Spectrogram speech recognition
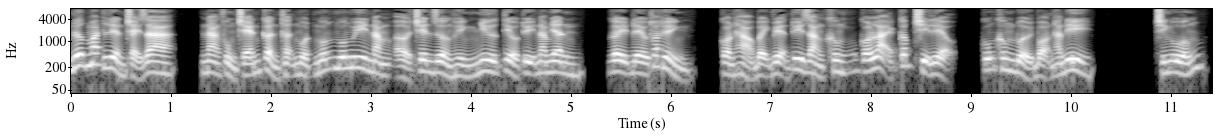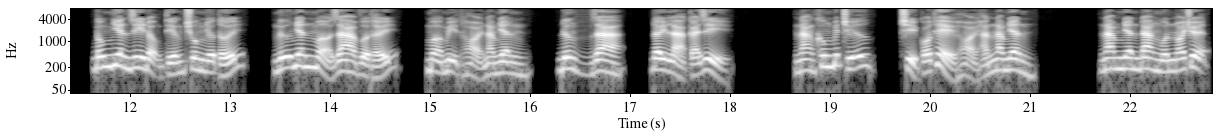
nước mắt liền chảy ra, nàng phủng chén cẩn thận một muỗng muỗng uy nằm ở trên giường hình như tiểu tụy nam nhân, gây đều thoát hình, còn hảo bệnh viện tuy rằng không có lại cấp trị liệu, cũng không đuổi bọn hắn đi. Chính uống, đông nhiên di động tiếng chuông nhớ tới, nữ nhân mở ra vừa thấy, mở mịt hỏi nam nhân, đương ra, đây là cái gì? Nàng không biết chữ, chỉ có thể hỏi hắn nam nhân. Nam nhân đang muốn nói chuyện,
